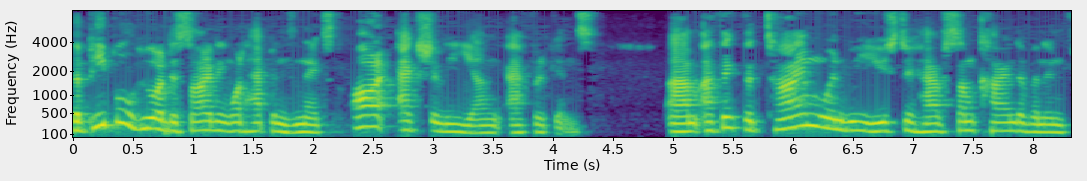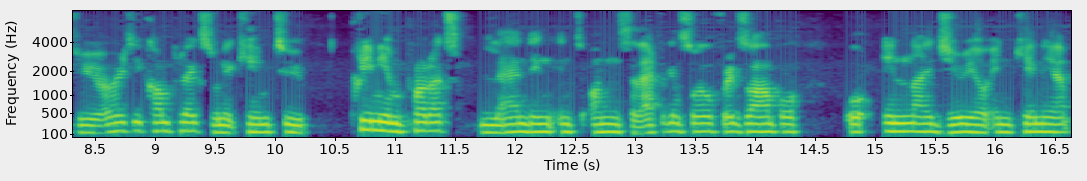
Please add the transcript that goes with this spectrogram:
the people who are deciding what happens next are actually young Africans. Um, I think the time when we used to have some kind of an inferiority complex when it came to premium products landing into, on South African soil, for example, or in Nigeria or in Kenya,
